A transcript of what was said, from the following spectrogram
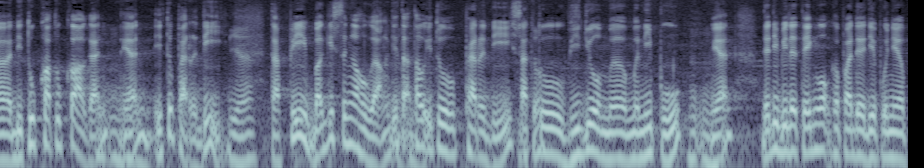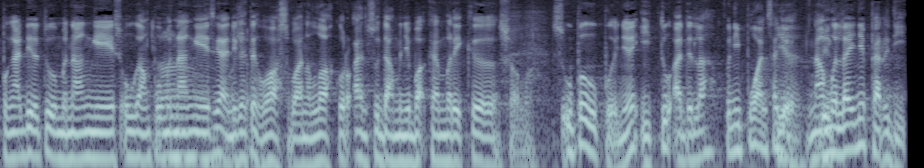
uh, ditukar-tukarkan mm-hmm. kan itu parody. Yeah. Tapi bagi setengah orang dia mm-hmm. tak tahu itu parody, Betul. satu video menipu mm-hmm. kan. Jadi bila tengok kepada dia punya pengadil tu menangis, orang pun ah, menangis kan. Dia kata wah subhanallah Quran sudah menyebabkan mereka. Insya-Allah. Rupa-rupanya itu adalah penipuan saja. Yeah. Nama dia, lainnya parody.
